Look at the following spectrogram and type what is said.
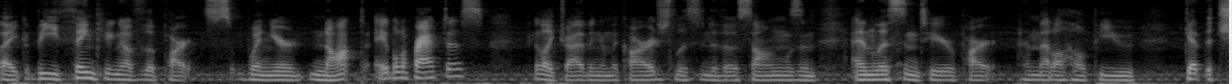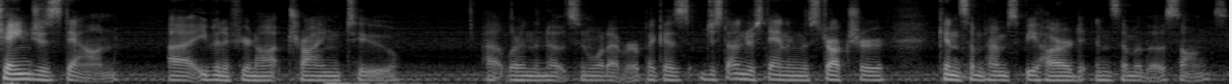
Like, be thinking of the parts when you're not able to practice. You're like driving in the car, just listen to those songs and, and listen to your part, and that'll help you get the changes down, uh, even if you're not trying to uh, learn the notes and whatever because just understanding the structure can sometimes be hard in some of those songs.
